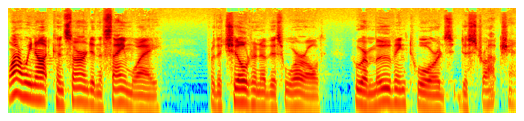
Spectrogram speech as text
Why are we not concerned in the same way for the children of this world who are moving towards destruction?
